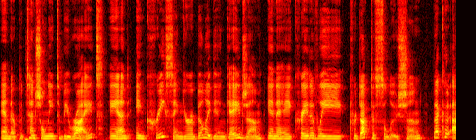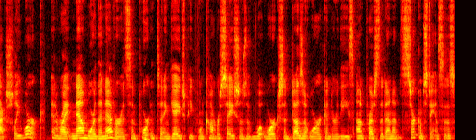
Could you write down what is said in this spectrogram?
and their potential need to be right, and increasing your ability to engage them in a creatively productive solution that could actually work. And right now, more than ever, it's important to engage people in conversations of what works and doesn't work under these unprecedented circumstances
